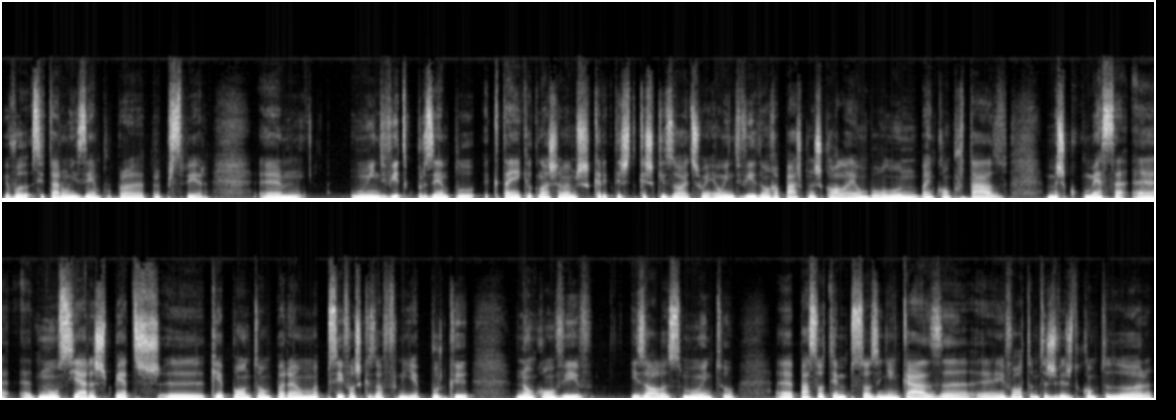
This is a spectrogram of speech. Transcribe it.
Eu vou citar um exemplo para, para perceber. Um, um indivíduo que, por exemplo, que tem aquilo que nós chamamos de características esquizoides. É um indivíduo, um rapaz que na escola é um bom aluno, bem comportado, mas que começa a, a denunciar aspectos uh, que apontam para uma possível esquizofrenia, porque não convive, isola-se muito, uh, passa o tempo sozinho em casa, em volta muitas vezes do computador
